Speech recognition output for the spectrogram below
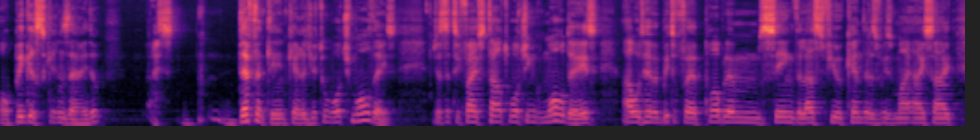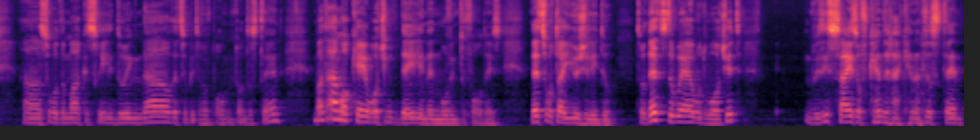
or bigger screens than I do, I definitely encourage you to watch more days. Just that if I start watching more days, I would have a bit of a problem seeing the last few candles with my eyesight uh, so what the market's really doing now, that's a bit of a problem to understand. But I'm okay watching the daily and then moving to four days. That's what I usually do. So that's the way I would watch it. With this size of candle, I can understand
